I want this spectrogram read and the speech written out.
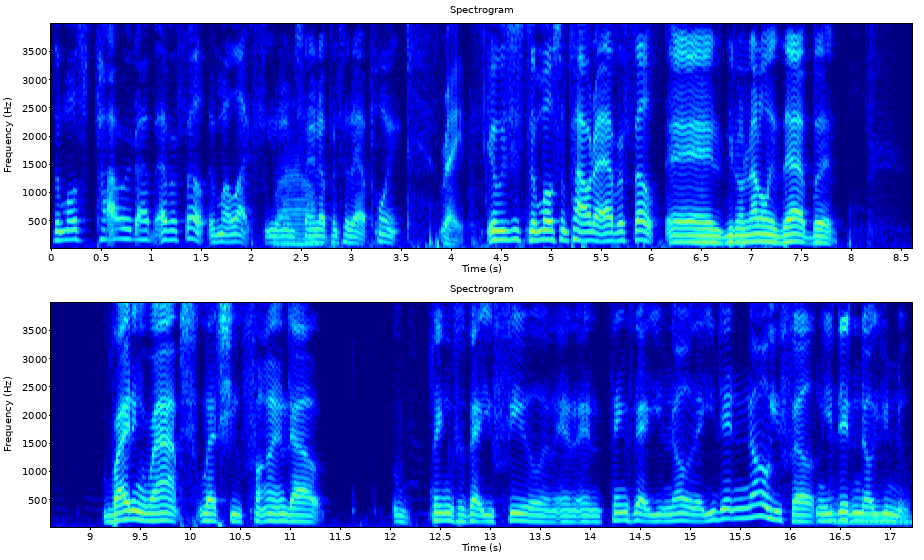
the most empowered I've ever felt in my life. You know what I'm saying? Up until that point, Right. it was just the most empowered I ever felt, and you know not only that, but writing raps lets you find out things that you feel and, and, and things that you know that you didn't know you felt and you didn't know you knew.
